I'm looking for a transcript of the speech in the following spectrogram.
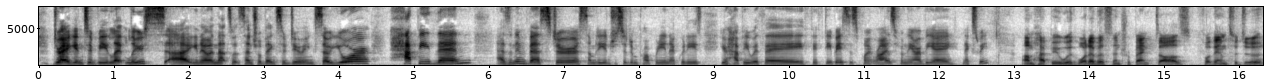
dragon to be let loose, uh, you know, and that's what central banks are doing. So you're happy then, as an investor, as somebody interested in property and equities, you're happy with a 50 basis point rise from the RBA next week? I'm happy with whatever central bank does for them to do,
